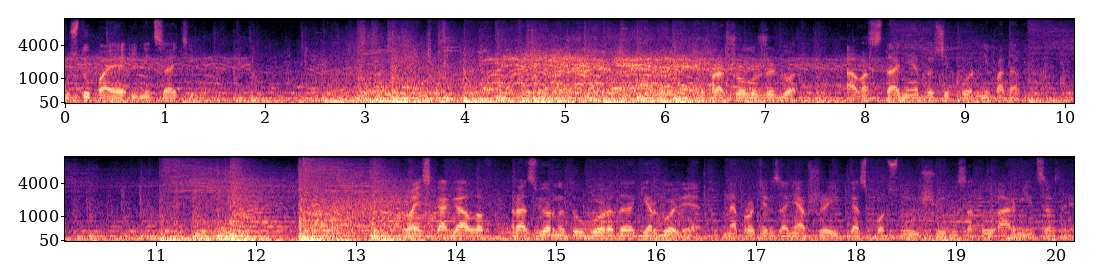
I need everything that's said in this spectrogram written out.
уступая инициативу. Прошел уже год, а восстание до сих пор не подавлено. Войска галлов развернуты у города Герговия, напротив занявшей господствующую высоту армии Цезаря.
